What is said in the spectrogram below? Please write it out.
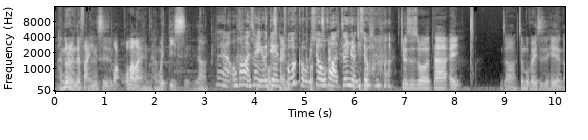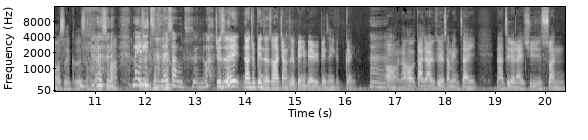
很多人的反应是哇，奥巴马很很会 diss，你知道？对啊，奥巴马现在有 点脱口秀化、真人秀化，就是说他哎，你知道，真不愧是黑人饶舌歌手，这样是吗？魅力值在上升吗？就是哎，那就变成说他讲这个 Beijing Barry 变成一个梗，嗯哦，然后大家就在上面再。拿这个来去酸，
